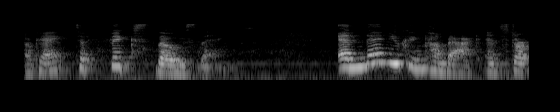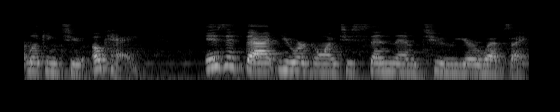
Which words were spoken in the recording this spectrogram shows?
Okay? To fix those things. And then you can come back and start looking to, okay, is it that you are going to send them to your website?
